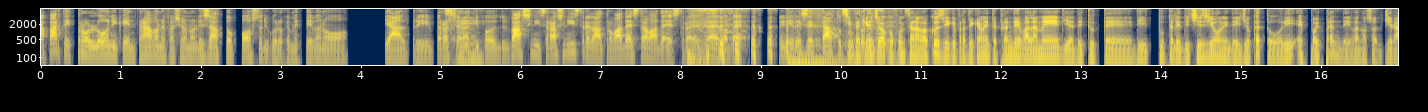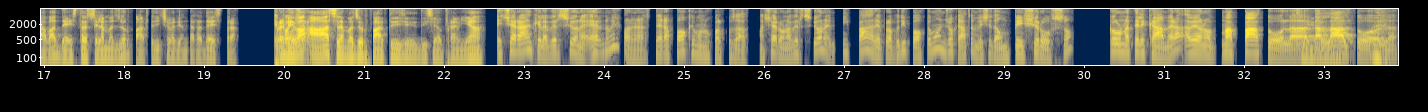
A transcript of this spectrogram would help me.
a parte i trolloni che entravano e facevano l'esatto opposto di quello che mettevano gli altri, però c'era Sì. tipo va a sinistra, va a sinistra e l'altro va a destra, va a destra. E, eh, vabbè, quindi resettato Sì, tutto perché il gioco zero. funzionava così che praticamente prendeva la media di tutte, di tutte le decisioni dei giocatori e poi prendeva, non so, girava a destra se la maggior parte diceva di andare a destra. E Premeva c'era- A se la maggior parte dice- diceva premi A. E c'era anche la versione, era- non mi ricordo se era Pokémon o qualcos'altro, ma c'era una versione, mi pare proprio di Pokémon, giocato invece da un pesce rosso con una telecamera. Avevano mappato la- Sì, dall'alto il,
